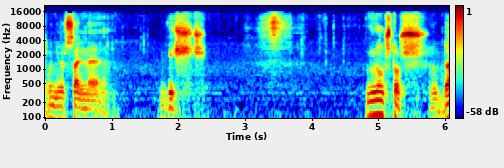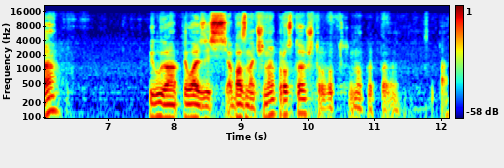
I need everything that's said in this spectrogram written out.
универсальная вещь. Ну что ж, да. Пила, пила здесь обозначена просто, что вот, ну, как бы, да,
